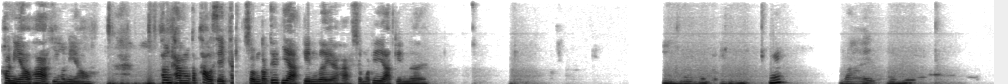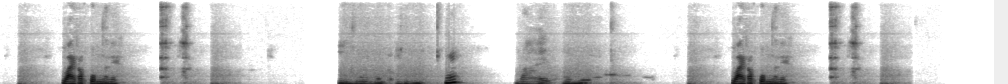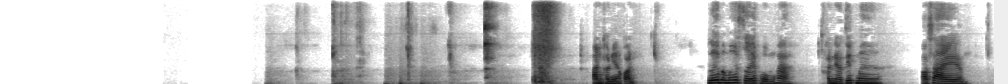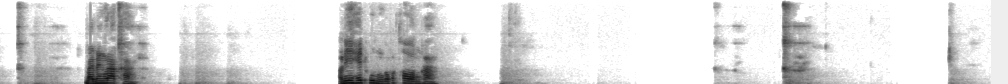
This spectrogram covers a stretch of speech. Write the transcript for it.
ข้าวเหนียวค่ะ กินข้าวเหนียว เพิ่งทำกับข้าวเสร็จค่ะสมกับที่อยากกินเลยอะค่ะ สมกับที่อยากกินเลยอืมแล้วก็หึไว้อืมหวายก็ขมนั่นเลยอืมแล้วก็หึไว้อืม วายก็ขมนั่นเลยปั้นข้าวเหนียวก่อนลื้อมามือเสยผมค่ะข้าวเหนียวติดมือเอาใส่ ใบแมงลักค่ะ อันนี้เฮ็ดหุ่นกับฟักทองค่ะ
